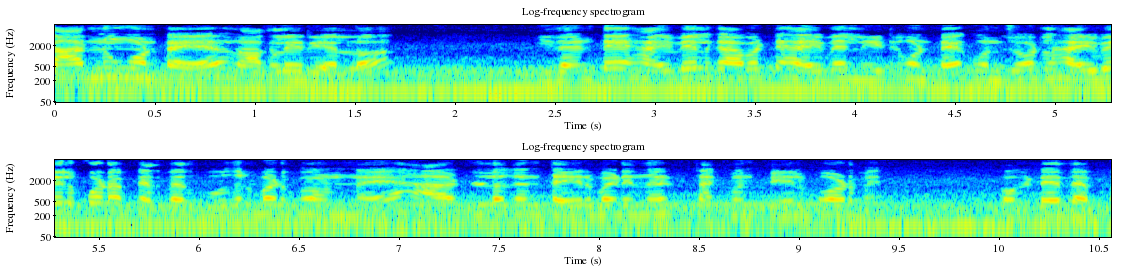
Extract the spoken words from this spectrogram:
దారుణంగా ఉంటాయి లోకల్ ఏరియాలో. ఇదంటే హైవేలు కాబట్టి హైవేలు నీట్గా ఉంటాయి. కొన్ని చోట్ల హైవేలు కూడా పెద్ద పెద్ద బూతులు పడిపోయి ఉన్నాయి. వాటిలో కానీ టైర్ పడిందంటే తక్కువ పేలిపోవడమే. ఒకటే దెబ్బ.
